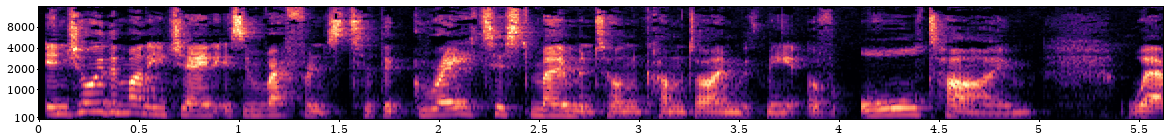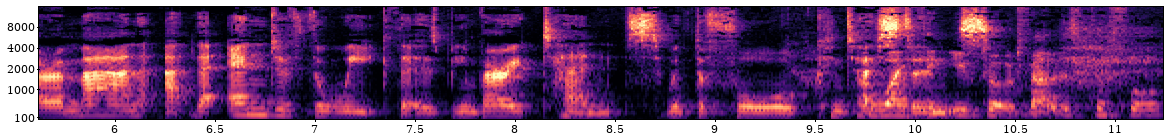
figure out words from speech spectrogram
Enjoy the Money, Jane is in reference to the greatest moment on Come Dine With Me of all time, where a man at the end of the week that has been very tense with the four Oh, I think you've talked about this before.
